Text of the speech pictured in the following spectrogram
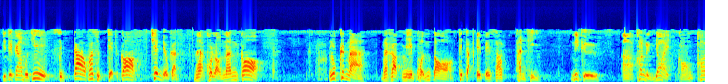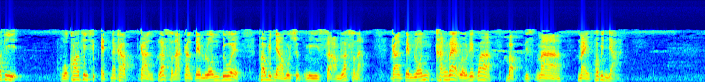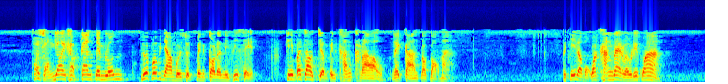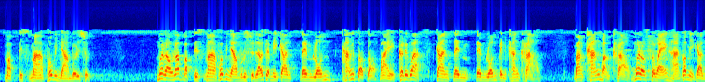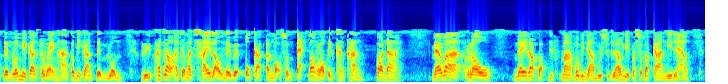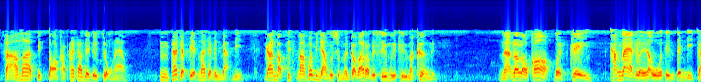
กิจการบทที่สิบเก้าข้อสิบเจ็ดก็เช่นเดียวกันนะคนเหล่านั้นก็ลุกขึ้นมานะครับ มีผลต่อคริสตจักรเอเฟซัสทันที นี่คืออข้อหนึ่งย่อยของข้อที่หัวข้อที่สิบเอ็ดนะครับ การลักษณะการเต็มล้นด้วย พระวิญญาณบริสุทธิ์มีสามลักษณะ การเต็มล้นครั้งแรกเราเรียกว่า บัพติศมาในพระวิญญาณ ข้อสองย่อยครับ การเต็มล้นด้วยพระวิญญาณบริสุทธิ์เป็นกรณีพิเศษ ที่พระเจ้าเจิมเป็นครั้งคราวในการต่อต่อมาเมื่อกี้เราบอกว่าครั้งแรกเราเรียกว่า บัพติศมาพระวิญญาณบริสุทธิ์ เมื่อเรารับบัพติศมาพระวิญญาณบริสุทธิ์แล้วจะมีการเต็มล้นครั้งต่อๆไปเขาเรียกว่าการเต็มเต็มล้นเป็นครั้งคราว บางครั้งบางคราว เมื่อเราแสวงหาก็มีการเต็มล้น มีการแสวงหาก็มีการเต็มล้น หรือพระเจ้าอาจจะมาใช้เราในโอกาสอันเหมาะสม แต่ต้องเราเป็นครั้งครั้งก็ได้ แม้ว่าเราได้รับบัพติศมาพระวิญญาณบริสุทธิ์แล้วมีประสบการณ์นี้แล้ว สามารถติดต่อกับพระเจ้าได้โดยตรงแล้ว ถ้าจะเปรียบน่าจะเป็นแบบนี้ การบัพติศมาพระวิญญาณบริสุทธิ์เหมือนกับว่าเราไปซื้อมือถือมาเครื่องหนึ่งนะแล้วเราก็เปิดเพลงครั้งแรกเลยนะโอ้ตื่นเต้นดีใจ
